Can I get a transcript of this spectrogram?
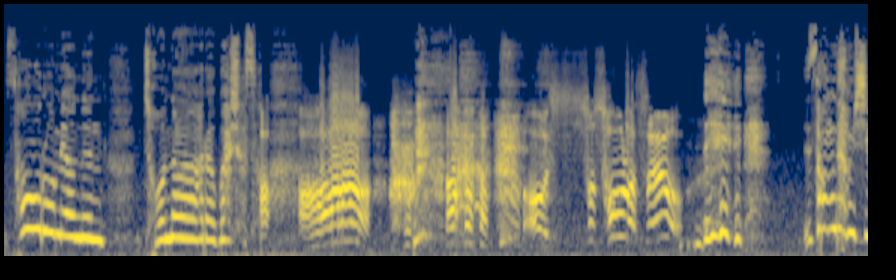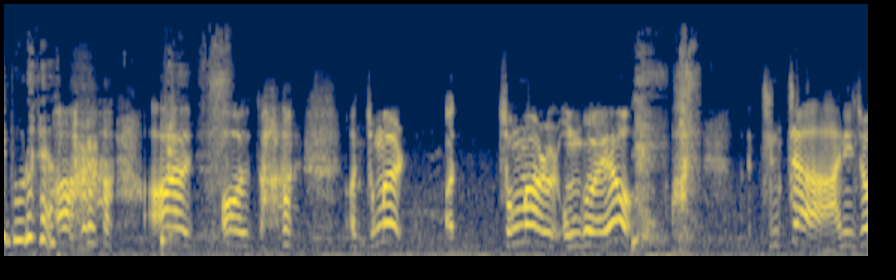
서울 오면은 전화하라고 하셔서. 아, 아, 어, 서, 서울 왔어요? 네, 성남 씨 보러요. 아, 아, 어, 아, 정말, 아, 정말 온 거예요? 아, 진짜 아니죠?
